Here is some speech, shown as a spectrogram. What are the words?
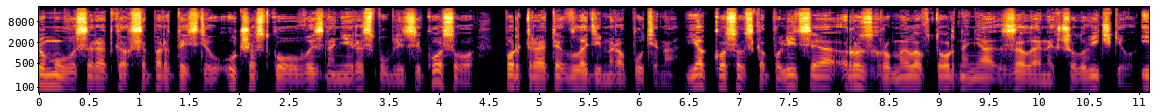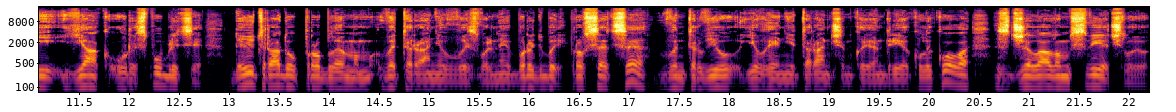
Чому в осередках сепаратистів у частково визнаній Республіці Косово портрети Владіміра Путіна? Як косовська поліція розгромила вторгнення зелених чоловічків? І як у республіці дають раду проблемам ветеранів визвольної боротьби? Про все це в інтерв'ю Євгенії Таранченко і Андрія Куликова з Джелалом Свєчлою,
